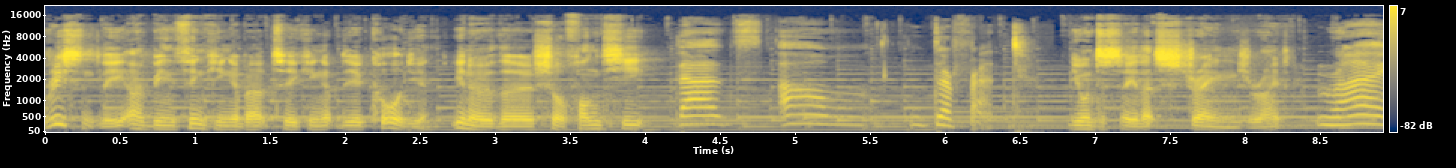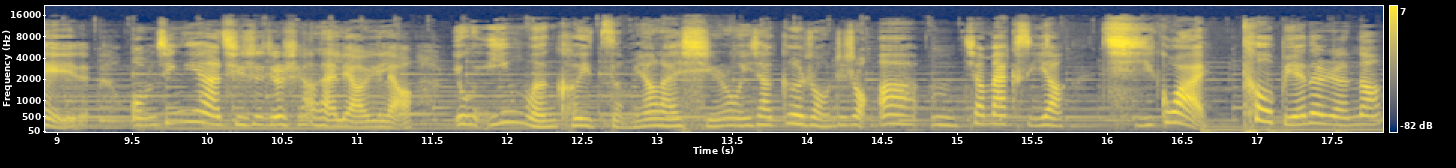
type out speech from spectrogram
Recently, I've been thinking about taking up the accordion. You know, the 手风机. That's um different. You want to say that's strange, right? Right，我们今天啊，其实就是要来聊一聊，用英文可以怎么样来形容一下各种这种啊，嗯，像 Max 一样奇怪、特别的人呢？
